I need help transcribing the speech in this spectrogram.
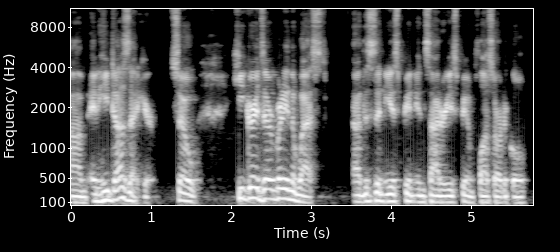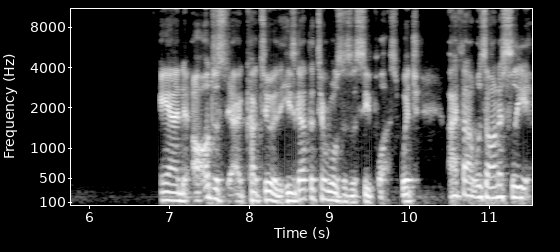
Um, and he does that here. So he grades everybody in the West. Uh, this is an ESPN Insider, ESPN Plus article and I'll just uh, cut to it. He's got the Timberwolves as a C plus, which I thought was honestly,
